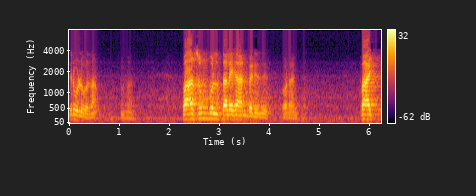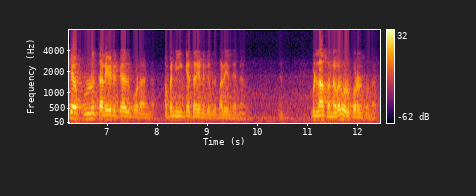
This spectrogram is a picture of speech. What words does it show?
திருவள்ளுவர் தான். பசும்புல் தலைகான் பெரிது போடான்ட்டு பச்சை புல்லு தலையெடுக்காது போடாங்க அப்ப நீங்க தலையெடுக்கிறது? மழையில் இல்லைன்னு இப்படிலாம் சொன்னவர் ஒரு குரல் சொன்னார்.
